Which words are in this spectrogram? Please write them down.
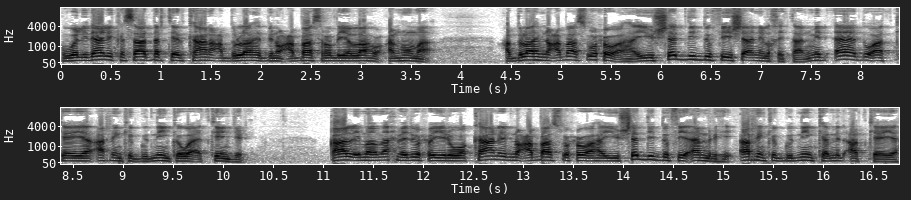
Walidaalika saa darteed kaana cabdulaahi binu cabaas radia allaahu canhuma cabdulaahi bnu cabaas wuxuu ahaa yushadidu fii shani lkhitaan mid aada u adkeeya arrinka gudniinka waa adkeyn jiri. Qaala imaam axmed wuxuu yidhi wa kaana ibnu cabaas wuxuu ahaa yushadidu fii amrihi. Arrinka gudniinka mid adkeeya.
